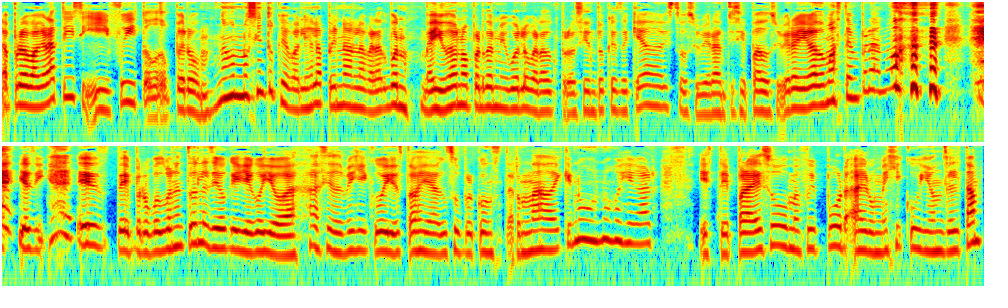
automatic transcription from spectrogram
la prueba gratis y fui y todo, pero no, no siento que valía la pena, la verdad. Bueno, me ayudó a no perder mi vuelo, ¿verdad? Pero siento que es de que, ah, esto se hubiera anticipado, se hubiera llegado más temprano. y así, este, pero pues bueno, entonces les digo que llego yo a, Ciudad de México y yo estaba ya súper consternada de que no, no va a llegar. Este, para eso me fui por Aeroméxico-Delta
